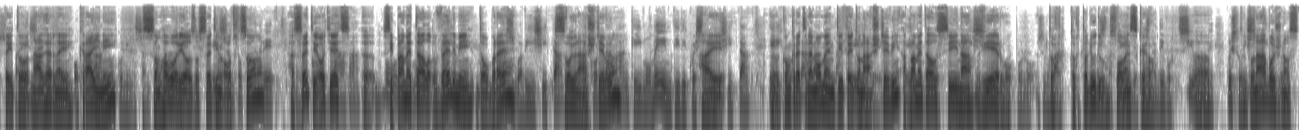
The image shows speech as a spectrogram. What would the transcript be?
tejto nádhernej krajiny, som hovoril so Svetým Otcom a Svetý Otec eh, si pamätal veľmi dobre svoju návštevu, aj konkrétne momenty tejto návštevy a pamätal si na vieru tohto ľudu slovenského. Túto nábožnosť,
